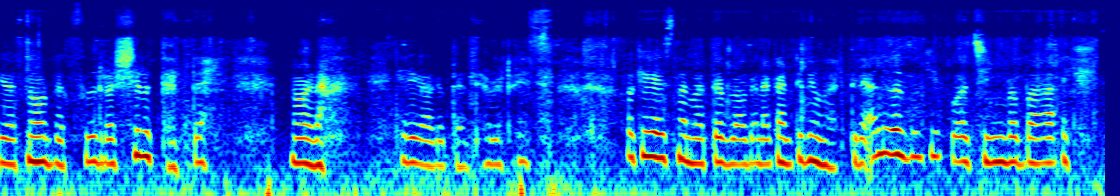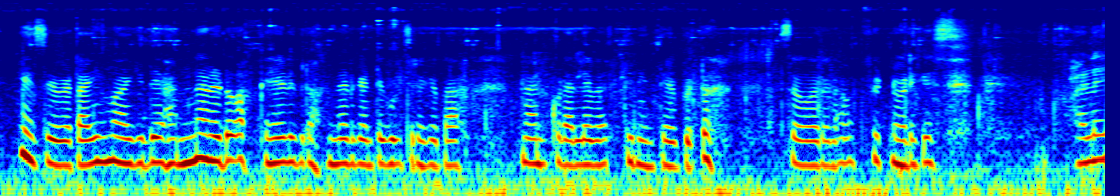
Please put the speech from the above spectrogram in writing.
ಇವತ್ತು ನೋಡಬೇಕು ಫುಲ್ ರಶ್ ಇರುತ್ತಂತೆ. ನೋಡೋಣ, ಹೇಗಾಗುತ್ತೆ ಅಂತ ಹೇಳ್ಬಿಟ್ಟು ಓಕೆ ಗೈಸ್ ನಾನು ಮತ್ತೆ ಬ್ಲಾಗನ್ನು ಕಂಟಿನ್ಯೂ ಮಾಡ್ತೀನಿ. ಅಲ್ಲಿವರೆಗೂ ಕೀಪ್ ವಾಚಿಂಗ್ ಬಾಯ್ ಎಸ್ ಇವಾಗ ಟೈಮ್ ಆಗಿದೆ. ಹನ್ನೆರಡು, ಅಕ್ಕ ಹೇಳಿದ್ರು ಹನ್ನೆರಡು ಗಂಟೆಗೆ ಉಜ್ಜಿರೆಗೆ ಬಾ. ನಾನು ಕೂಡ ಅಲ್ಲೇ ಬರ್ತೀನಿ ಅಂತ ಹೇಳ್ಬಿಟ್ಟು. ಸೊ ಅವರನ್ನು ಔಟ್ಫಿಟ್ ನೋಡಿ ಗೈಸ್ ಹಳೇ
